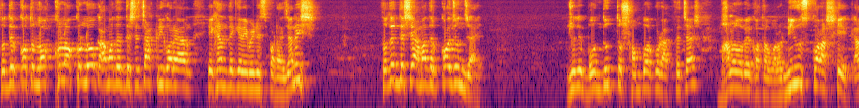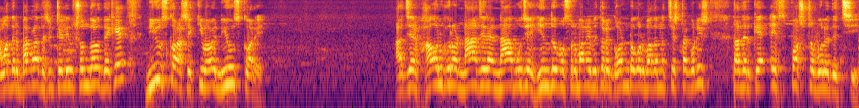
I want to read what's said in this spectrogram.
তোদের কত লক্ষ লক্ষ লোক আমাদের দেশে চাকরি করে আর এখান থেকে রেমিডেন্স পাঠায়, জানিস? তোদের দেশে আমাদের কজন যায়? যদি বন্ধুত্ব সম্পর্ক রাখতে চাস, ভালোভাবে কথা বলো। নিউজ করা শেখ। আমাদের বাংলাদেশের টেলিভিশনগুলো দেখে নিউজ করা শেখ। কীভাবে নিউজ করে? আর যে ফাউলগুলো না জেনে না বুঝে হিন্দু মুসলমানের ভিতরে গণ্ডগোল বাঁধানোর চেষ্টা করিস, তাদেরকে স্পষ্ট বলে দিচ্ছি।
